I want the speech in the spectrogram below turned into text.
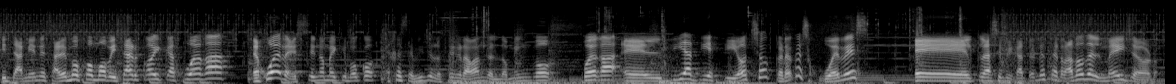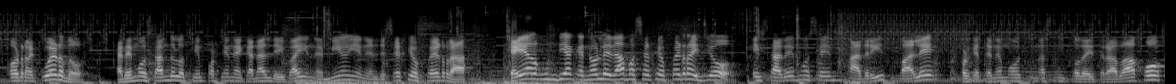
Y también estaremos como Bizarcoy, que juega el jueves, si no me equivoco. Es que este vídeo lo estoy grabando el domingo. Juega el día 18, creo que es jueves el clasificatorio cerrado del Major. Os recuerdo, estaremos dándolo 100% en el canal de Ibai, en el mío y en el de Sergio Ferra. Que hay algún día que no le damos Sergio Ferra y yo estaremos en Madrid, ¿vale? Porque tenemos un asunto de trabajo.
